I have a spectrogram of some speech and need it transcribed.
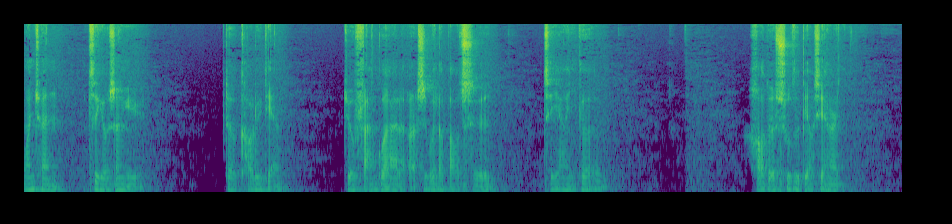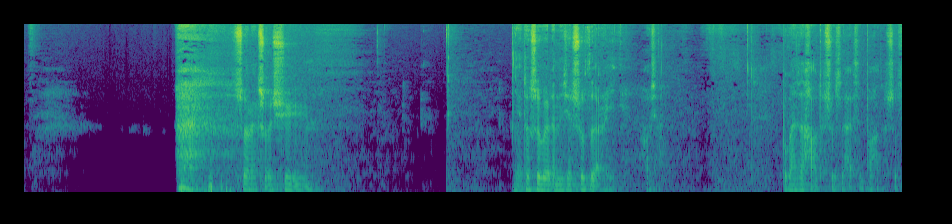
完全自由生育的考虑点就反过来了，而是为了保持这样一个好的数字表现而已。唉，说来说去也都是为了那些数字而已，好像不管是好的数字还是不好的数字。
